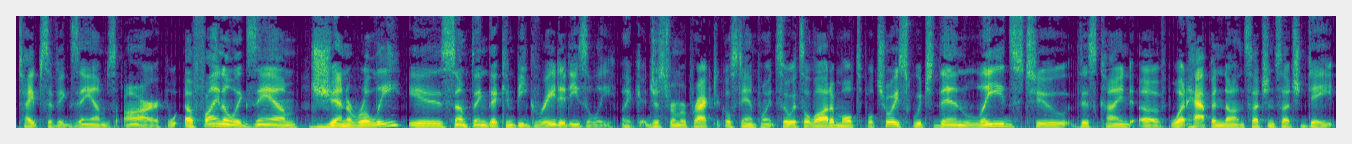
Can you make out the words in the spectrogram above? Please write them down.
types of exams are. A final exam generally is something that can be graded easily, like just from a practical standpoint. So it's a lot of multiple choice, which then leads to this kind of what happened on such and such date,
